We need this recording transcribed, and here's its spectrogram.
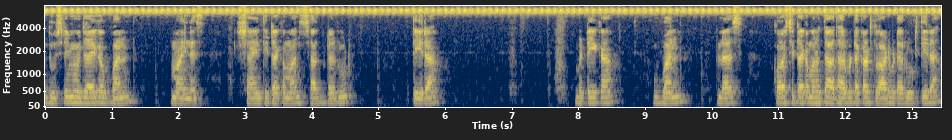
दूसरे में हो जाएगा वन माइनस शाइन थीटा का मान सात बटा रूट तेरह बटे का वन प्लस कॉस थीटा का मान होता है आधार बटा कट तो आठ बटा रूट तेरह,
